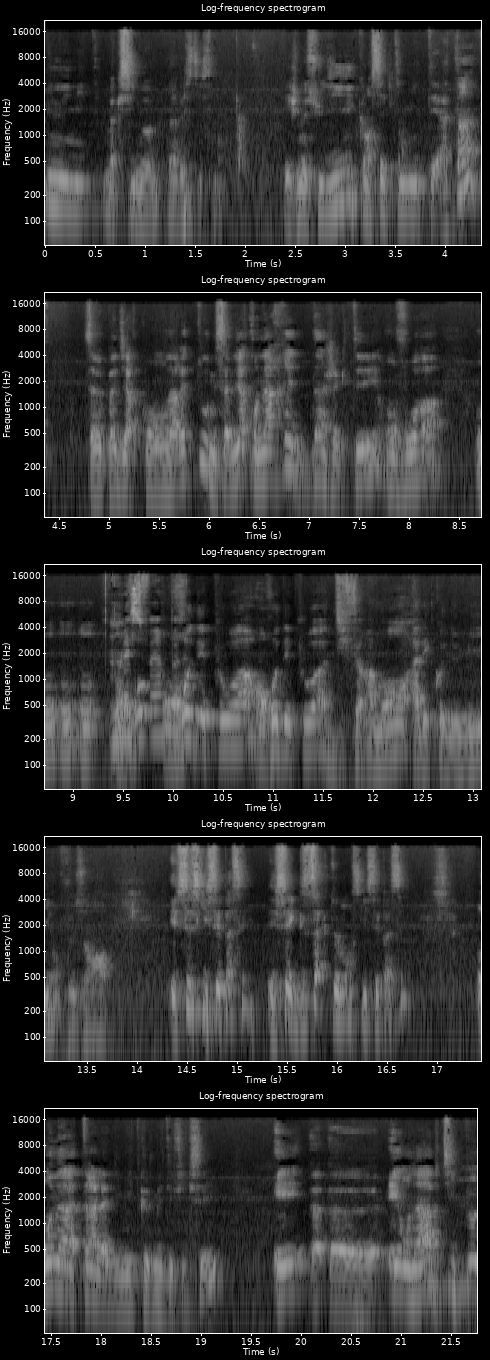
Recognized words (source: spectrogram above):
une limite maximum d'investissement. Et je me suis dit, quand cette limite est atteinte, ça ne veut pas dire qu'on arrête tout, mais ça veut dire qu'on arrête d'injecter, on voit, on, on, on, on redéploie, on redéploie différemment à l'économie en faisant. Et c'est ce qui s'est passé. Et c'est exactement ce qui s'est passé on a atteint la limite que je m'étais fixée et, euh, euh, et on a un petit peu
